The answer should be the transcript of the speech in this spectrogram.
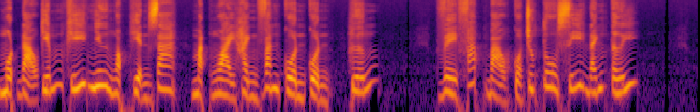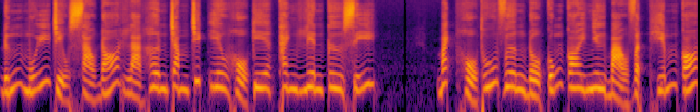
Một đảo kiếm khí như ngọc hiện ra, mặt ngoài hành văn cuồn cuộn, hướng về pháp bảo của chúng tu sĩ đánh tới. Đứng mũi chịu xào đó là hơn trăm chiếc yêu hổ kia thanh liên cư sĩ. Bách hổ thú vương đồ cũng coi như bảo vật hiếm có,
